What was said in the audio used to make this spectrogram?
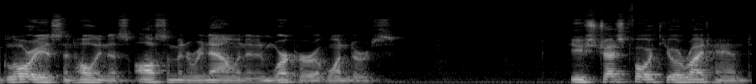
glorious in holiness, awesome in renown, and in worker of wonders? You stretched forth your right hand,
